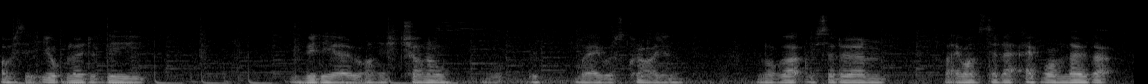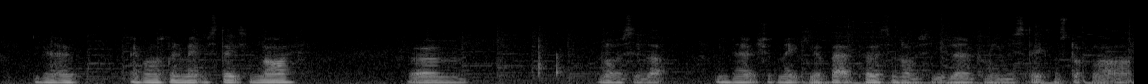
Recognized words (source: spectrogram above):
Obviously he uploaded the video on his channel where he was crying and all that. He said um, that he wants to let everyone know that you know everyone's going to make mistakes in life. Um, and obviously that you know it should make you a better person. Obviously you learn from your mistakes and stuff like that.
